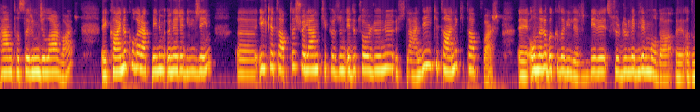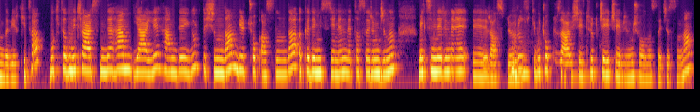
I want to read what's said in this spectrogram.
hem tasarımcılar var. E, kaynak olarak benim önerebileceğim e, ilk etapta Şölen Kipöz'ün editörlüğünü üstlendiği iki tane kitap var. E, onlara bakılabilir. Biri Sürdürülebilir Moda e, adında bir kitap. Bu kitabın içerisinde hem yerli hem de yurt dışından birçok aslında akademisyenin ve tasarımcının metinlerine e, rastlıyoruz hı hı. ki bu çok güzel bir şey Türkçe'ye çevrilmiş olması açısından.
